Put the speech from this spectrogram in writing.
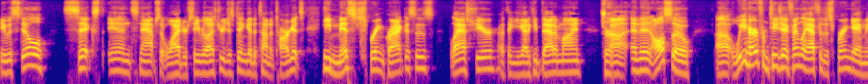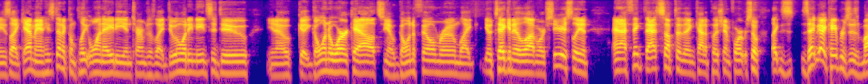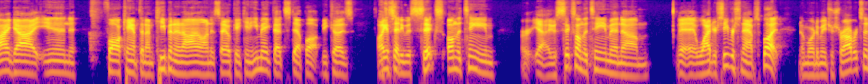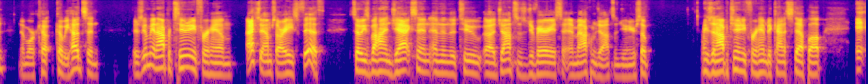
he was still sixth in snaps at wide receiver last year, just didn't get a ton of targets. He missed spring practices last year. I think you got to keep that in mind. Sure. Uh, and then also, uh, we heard from TJ Finley after the spring game. he's like, yeah, man, he's done a complete 180 in terms of like doing what he needs to do, you know, going to workouts, you know, going to film room, like, you know, taking it a lot more seriously. And, and I think that's something that can kind of push him forward. So, like, Ze'Vian Capers is my guy in fall camp that I'm keeping an eye on and say, okay, can he make that step up? Because, like I said, he was six on the team, or yeah, he was six on the team, and um, wide receiver snaps, but no more Demetris Robertson, no more Kobe Hudson. There's going to be an opportunity for him. Actually, I'm sorry, he's fifth. So he's behind Jackson and then the two uh, Johnsons, Ja'Varrius and Malcolm Johnson Jr. So there's an opportunity for him to kind of step up.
